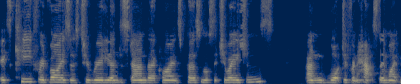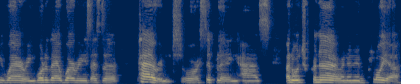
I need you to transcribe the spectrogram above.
it's key for advisors to really understand their clients' personal situations and what different hats they might be wearing. What are their worries as a parent or a sibling, as an entrepreneur and an employer,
